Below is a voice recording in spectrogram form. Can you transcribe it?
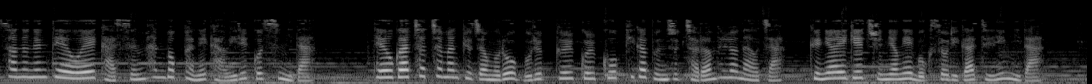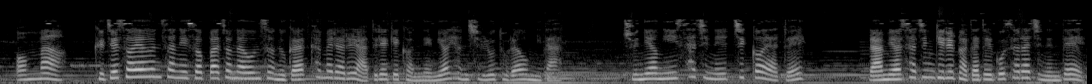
선우는 태호의 가슴 한복판에 가위를 꽂습니다. 태호가 처참한 표정으로 무릎을 꿇고 피가 분수처럼 흘러나오자 그녀에게 준영의 목소리가 들립니다. 엄마, 그제서야 현상에서 빠져나온 선우가 카메라를 아들에게 건네며 현실로 돌아옵니다. 준영이 사진을 찍어야 돼. 라며 사진기를 받아들고 사라지는데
